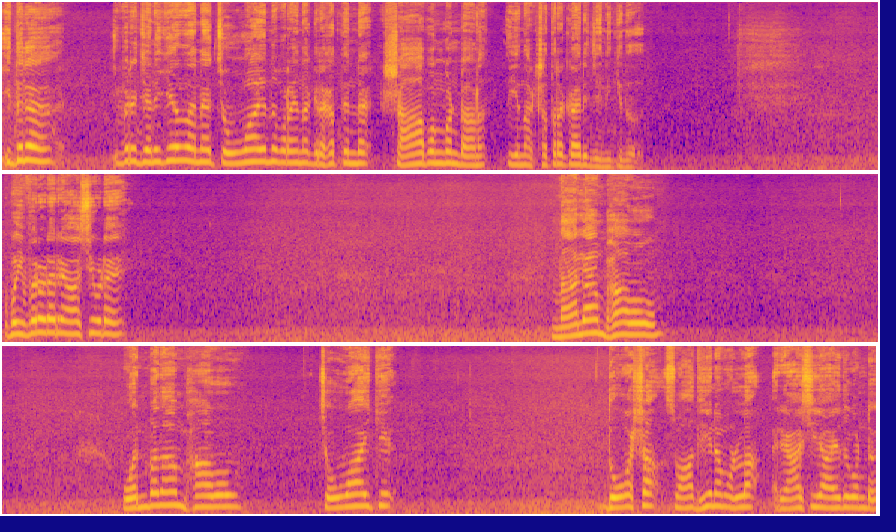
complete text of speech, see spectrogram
ഇതിൽ ഇവർ ജനിക്കുന്നത് തന്നെ ചൊവ്വ എന്ന് പറയുന്ന ഗ്രഹത്തിന്റെ ശാപം കൊണ്ടാണ് ഈ നക്ഷത്രക്കാർ ജനിക്കുന്നത്. അപ്പോൾ ഇവരുടെ രാശിയുടെ നാലാം ഭാവവും ഒൻപതാം ഭാവവും ചൊവ്വായ്ക്ക് ദോഷ സ്വാധീനമുള്ള രാശിയായതുകൊണ്ട്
